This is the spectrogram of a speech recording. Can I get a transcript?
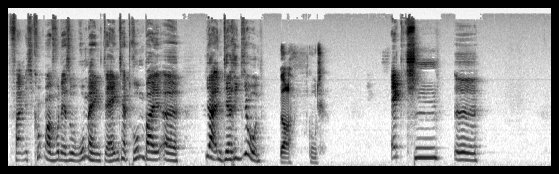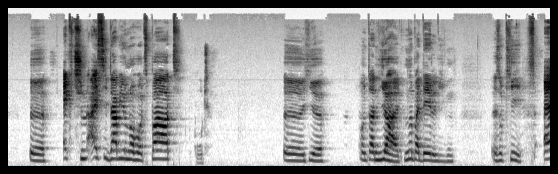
Vor allem, ich guck mal, wo der so rumhängt. Der hängt halt rum bei, äh, ja, in der Region. Ja, gut. Action, äh, äh, Action, ICW, No Holds Barred, Gut. äh, hier. Und dann hier halt, ne, bei denen liegen. ist okay. Äh,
